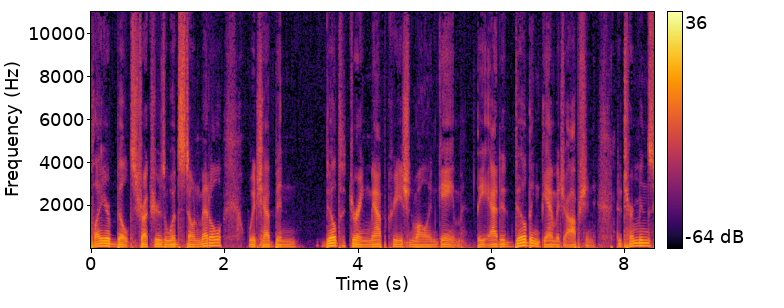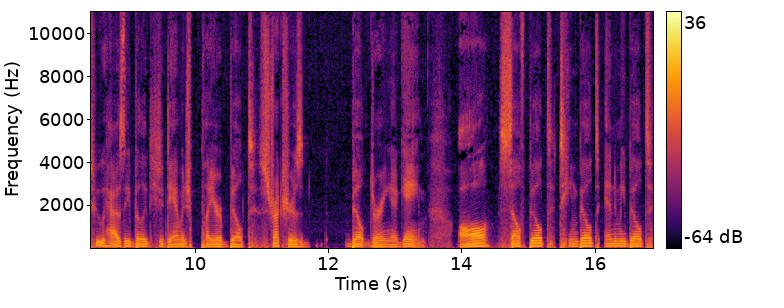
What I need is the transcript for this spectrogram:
player built structures wood stone metal which have been built during map creation while in game they added building damage option determines who has the ability to damage player built structures built during a game. All self built team built enemy built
